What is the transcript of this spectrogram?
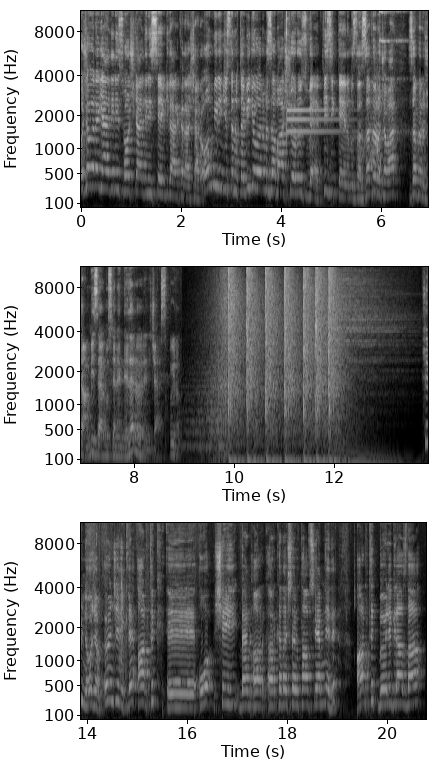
Hocalara geldiniz, hoş geldiniz sevgili arkadaşlar. 11. sınıfta videolarımıza başlıyoruz ve fizikte yanımızda Zafer Hoca var. Zafer Hocam bizler bu sene neler öğreneceğiz? Buyurun. Şimdi hocam öncelikle artık eee, o şey ben ar- arkadaşlara tavsiyem nedir? Artık böyle biraz daha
